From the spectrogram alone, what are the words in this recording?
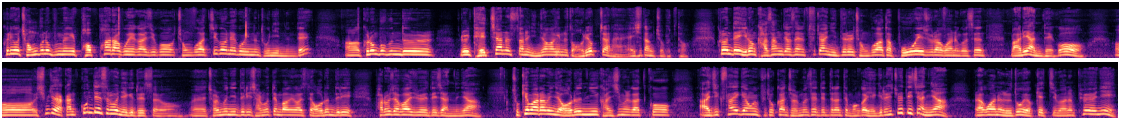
그리고 정부는 분명히 법화라고 해가지고 정부가 찍어내고 있는 돈이 있는데 어, 그런 부분들 를 대체하는 수단을 인정하기는 또 어렵잖아요. 애시당초부터. 그런데 이런 가상자산에 투자한 이들을 정부가 다 보호해 주라고 하는 것은 말이 안 되고 어, 심지어 약간 꼰대스러운 얘기도 했어요. 예, 젊은이들이 잘못된 방에 갔을 때 어른들이 바로 잡아줘야 되지 않느냐. 좋게 말하면 이제 어른이 관심을 갖고 아직 사회 경험이 부족한 젊은 세대들한테 뭔가 얘기를 해줘야 되지 않냐라고 하는 의도였겠지만은 표현이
